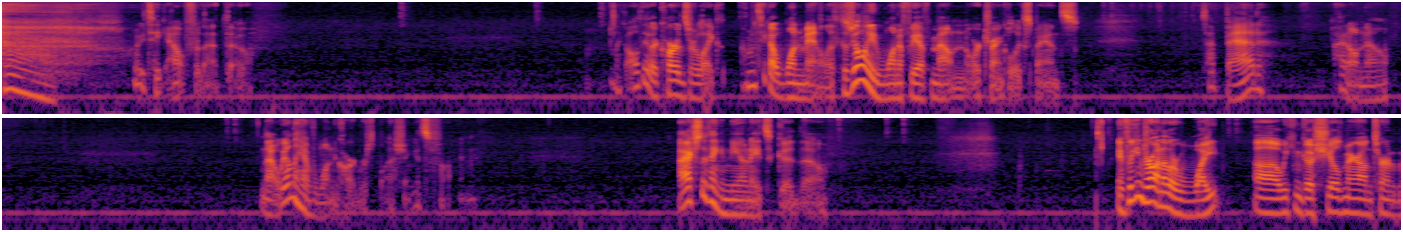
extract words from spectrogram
what do we take out for that, though? Like, all the other cards are like... I'm to take out one Manalith, because we only need one if we have Mountain or Tranquil Expanse. Is that bad? I don't know. No, we only have one card we're splashing. It's fine. I actually think Neonate's good, though. If we can draw another white, uh, we can go Shield Mare on turn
